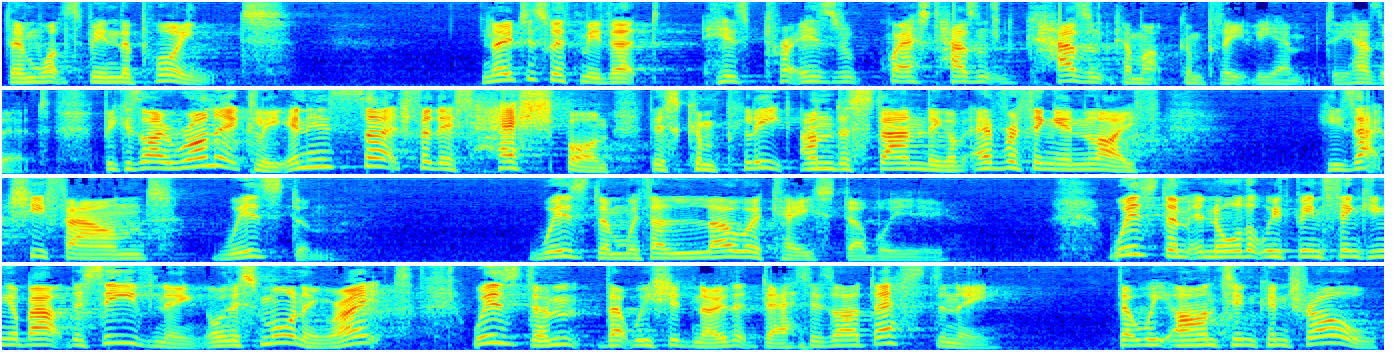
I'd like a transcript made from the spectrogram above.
then what's been the point? Notice with me that his, his quest hasn't, hasn't come up completely empty, has it? Because ironically, in his search for this heshbon, this complete understanding of everything in life, he's actually found wisdom wisdom with a lowercase w. Wisdom in all that we've been thinking about this evening or this morning, right? Wisdom that we should know that death is our destiny, that we aren't in control,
